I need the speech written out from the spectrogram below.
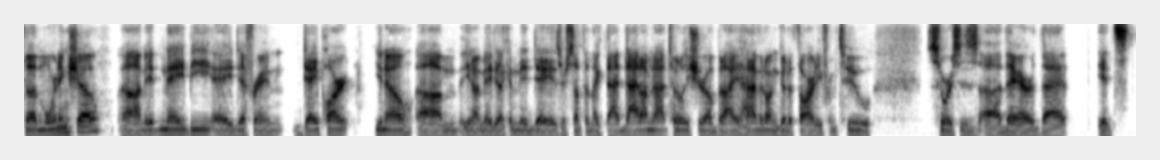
the morning show. Um, it may be a different day part, you know, um, you know, maybe like a middays or something like that. That I'm not totally sure of, but I have it on good authority from two sources uh, there that it's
